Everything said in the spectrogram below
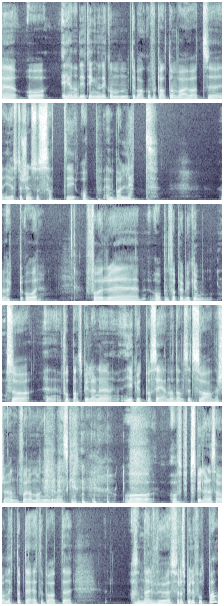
Eh, og en av de tingene de kom tilbake og fortalte om, var jo at eh, i Østersund så satt de opp en ballett hvert år for åpent for publikum. Så fotballspillerne gikk ut på scenen og danset Svanesjøen foran mange hundre mennesker. Og, og, spillerne sa jo nettopp det etterpå, at altså, nervøs for å spille fotball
